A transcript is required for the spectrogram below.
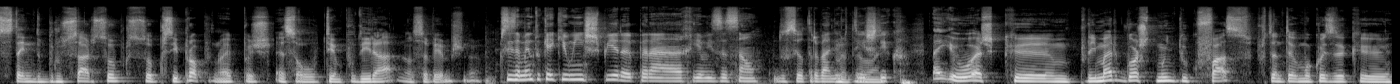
se tem de debruçar sobre, sobre si próprio, não é? Pois é só o tempo dirá, não sabemos. Não é? Precisamente o que é que o inspira para a realização do seu trabalho muito artístico? Bem. bem, eu acho que primeiro gosto muito do que faço, portanto é uma coisa que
